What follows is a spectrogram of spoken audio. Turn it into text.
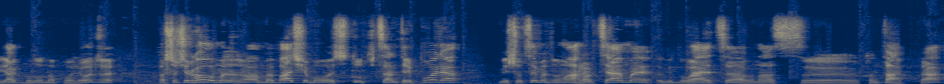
як було на полі. Отже, першочергово ми вами бачимо ось тут в центрі поля. Між цими двома гравцями відбувається у нас е, контакт. Та?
